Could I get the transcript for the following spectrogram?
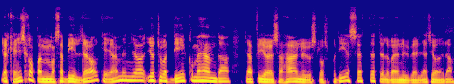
Jag kan ju skapa en massa bilder. Okay, ja, men jag, jag tror att det kommer hända, därför gör jag så här nu och slåss på det sättet, eller vad jag nu väljer att göra.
